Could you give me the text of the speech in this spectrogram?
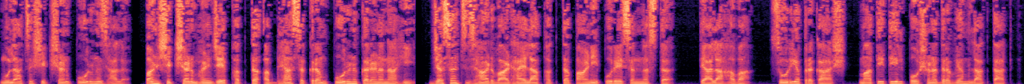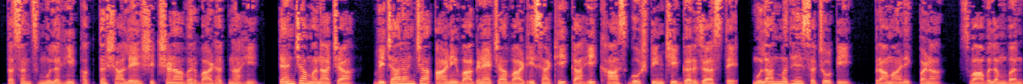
मुलाचं शिक्षण पूर्ण झालं. पण शिक्षण म्हणजे फक्त अभ्यासक्रम पूर्ण करणं नाही. जसंच झाड वाढायला फक्त पाणी पुरेसं नसतं त्याला हवा सूर्यप्रकाश मातीतील पोषणद्रव्यम लागतात तसंच मुलंही फक्त शालेय शिक्षणावर वाढत नाही. त्यांच्या मनाच्या विचारांच्या आणि वागण्याच्या वाढीसाठी काही खास गोष्टींची गरज असते. मुलांमध्ये सचोटी प्रामाणिकपणा स्वावलंबन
